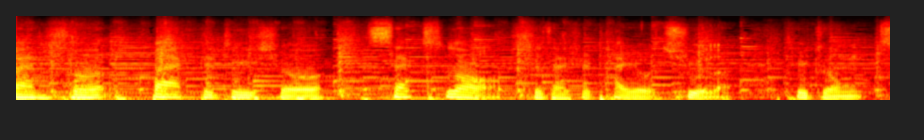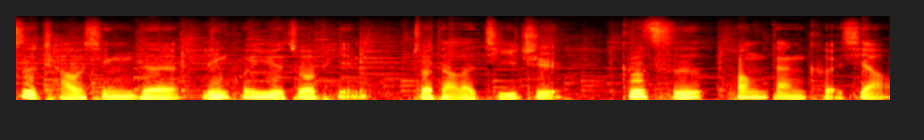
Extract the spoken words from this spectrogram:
曼说《Beck》的这首《Sexx Law》实在是太有趣了，这种自嘲型的灵魂乐作品做到了极致，歌词荒诞可笑，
